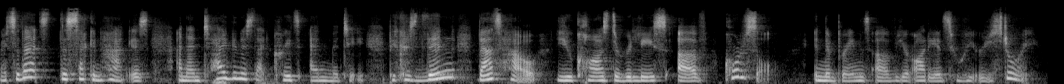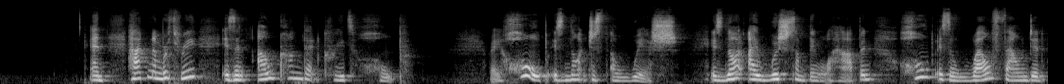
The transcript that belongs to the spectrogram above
Right? So that's the second hack is an antagonist that creates enmity because then that's how you cause the release of cortisol in the brains of your audience who hear your story. And hack number 3 is an outcome that creates hope. Right? Hope is not just a wish. Is not I wish something will happen. Hope is a well-founded,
